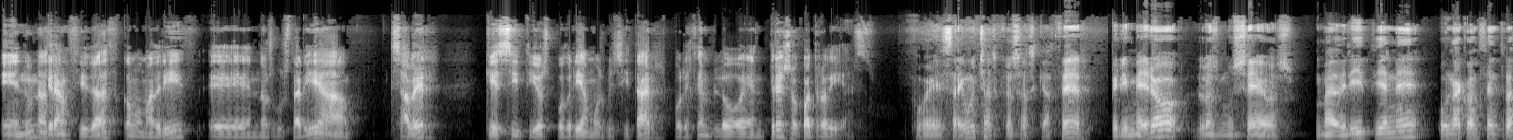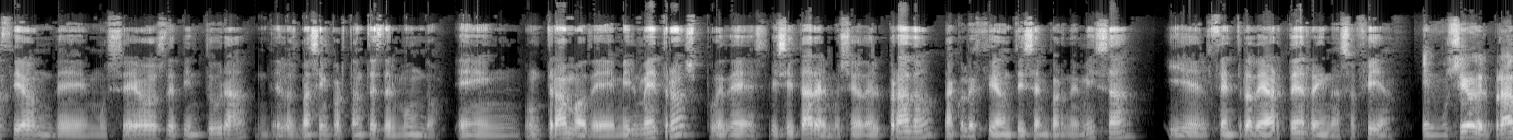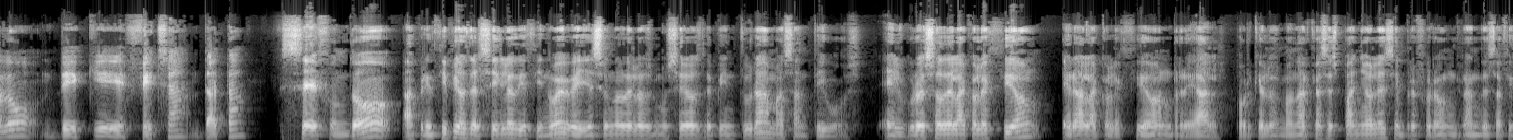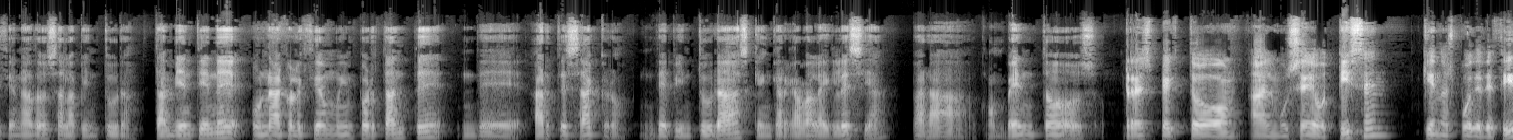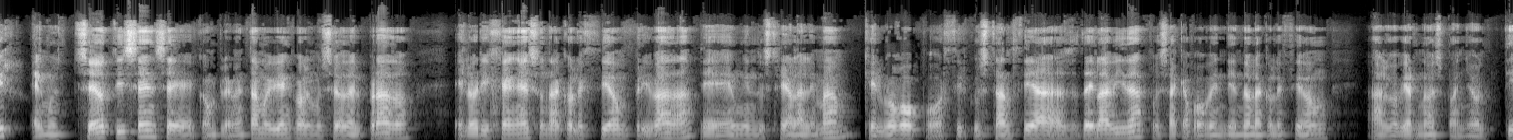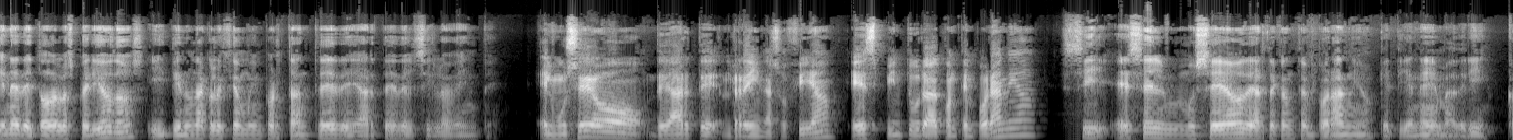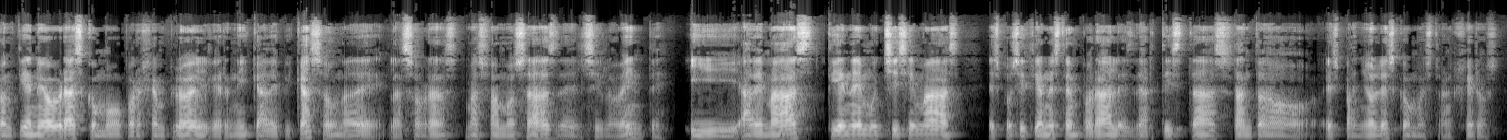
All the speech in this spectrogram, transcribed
En una gran ciudad como Madrid, eh, nos gustaría saber qué sitios podríamos visitar, por ejemplo, en tres o cuatro días. Pues hay muchas cosas que hacer. Primero, los museos. Madrid tiene una concentración de museos de pintura de los más importantes del mundo. En un tramo de mil metros puedes visitar el Museo del Prado, la colección Thyssen-Bornemisza y el Centro de Arte Reina Sofía. ¿El Museo del Prado de qué fecha data? Se fundó a principios del siglo XIX y es uno de los museos de pintura más antiguos. El grueso de la colección era la colección real, porque los monarcas españoles siempre fueron grandes aficionados a la pintura. También tiene una colección muy importante de arte sacro, de pinturas que encargaba la iglesia para conventos. Respecto al Museo Thyssen, ¿Qué nos puede decir? El Museo Thyssen se complementa muy bien con el Museo del Prado. El origen es una colección privada de un industrial alemán que luego por circunstancias de la vida pues acabó vendiendo la colección al gobierno español. Tiene de todos los periodos y tiene una colección muy importante de arte del siglo XX. El Museo de Arte Reina Sofía es pintura contemporánea, Sí, es el Museo de Arte Contemporáneo que tiene Madrid. Contiene obras como, por ejemplo, el Guernica de Picasso, una de las obras más famosas del siglo XX. Y además tiene muchísimas exposiciones temporales de artistas tanto españoles como extranjeros.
